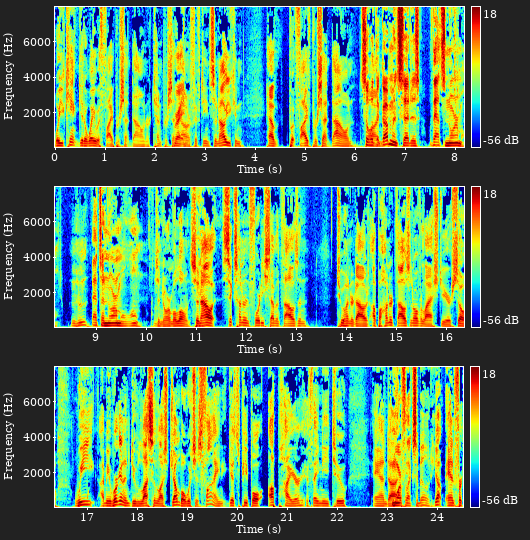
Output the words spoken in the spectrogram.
Well, you can't get away with five percent down or ten percent Right. down or fifteen. So now you can have put five percent down. So what the government said is that's normal. Mm-hmm. That's a normal loan. It's a normal loan. So now six hundred forty-seven thousand two hundred dollars, up a hundred thousand over last year. So we, I mean, we're going to do less and less jumbo, which is fine. It gets people up higher if they need to, and uh, More flexibility. Yep, and for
